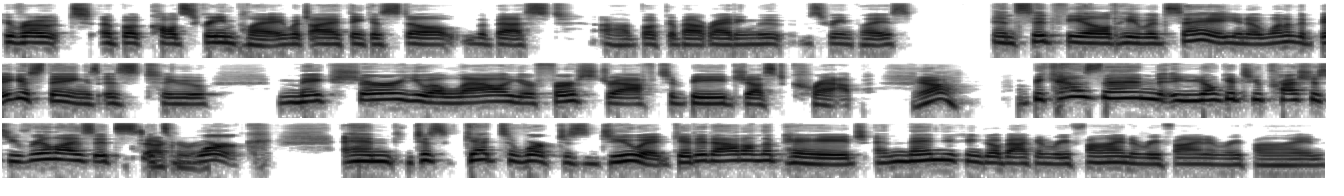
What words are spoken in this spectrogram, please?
who wrote a book called screenplay which i think is still the best uh, book about writing mo- screenplays. And Syd field he would say you know one of the biggest things is to make sure you allow your first draft to be just crap. Yeah because then you don't get too precious. You realize it's exactly it's right. work and just get to work. Just do it. Get it out on the page. And then you can go back and refine and refine and refine.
